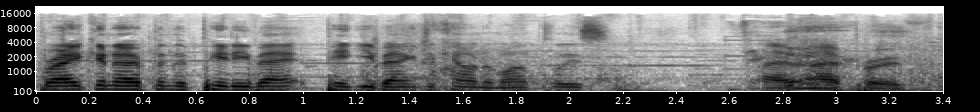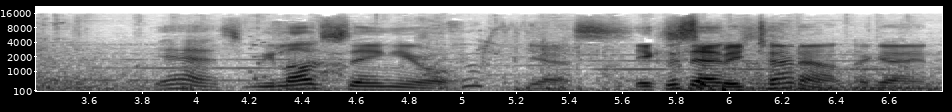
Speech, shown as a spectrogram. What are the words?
Breaking open the piggy bank, piggy bank to come to monthlies. I, I approve. Yes, we love seeing you all. Yes. Except, this is a big turnout again.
